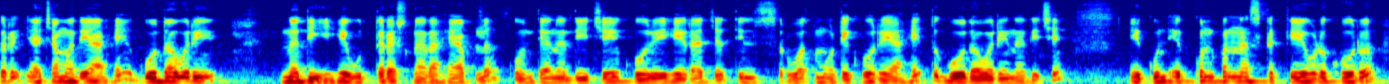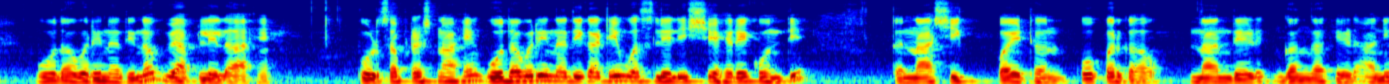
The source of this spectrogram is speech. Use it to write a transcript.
तर याच्यामध्ये आहे गोदावरी नदी हे उत्तर असणार आहे आपलं. कोणत्या नदीचे खोरे हे राज्यातील सर्वात मोठे खोरे आहे? तर गोदावरी नदीचे. एकूण एकोणपन्नास टक्के एवढं खोरं गोदावरी नदीनं व्यापलेलं आहे. पुढचा प्रश्न आहे गोदावरी नदीकाठी वसलेली शहरे कोणती? तर नाशिक पैठण कोपरगाव नांदेड गंगाखेड आणि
